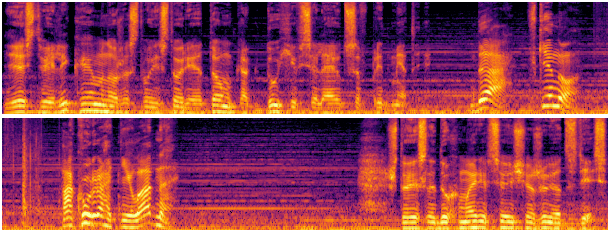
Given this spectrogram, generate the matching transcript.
Есть великое множество историй о том, как духи вселяются в предметы. Да, в кино. Аккуратней, ладно? Что если дух Мэри все еще живет здесь?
